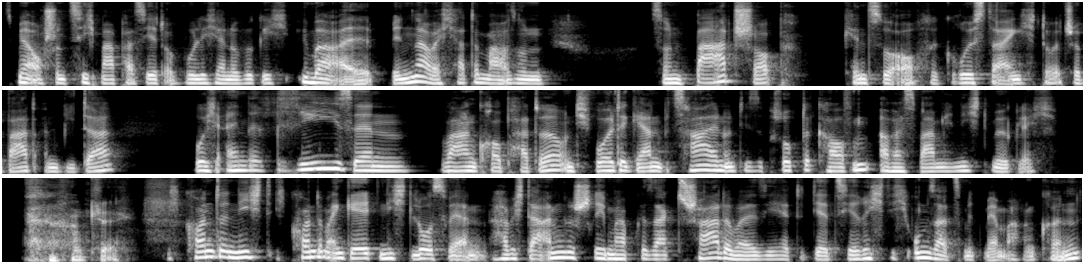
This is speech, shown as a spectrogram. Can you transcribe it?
Ist mir auch schon zigmal passiert, obwohl ich ja nur wirklich überall bin, aber ich hatte mal so ein so ein Badshop, kennst du auch, der größte eigentlich deutsche Badanbieter, wo ich einen riesen Warenkorb hatte und ich wollte gern bezahlen und diese Produkte kaufen, aber es war mir nicht möglich. Okay. Ich konnte nicht, ich konnte mein Geld nicht loswerden. Habe ich da angeschrieben, habe gesagt, schade, weil sie hättet jetzt hier richtig Umsatz mit mir machen können.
